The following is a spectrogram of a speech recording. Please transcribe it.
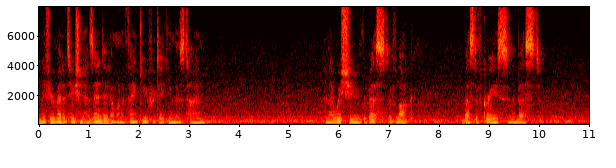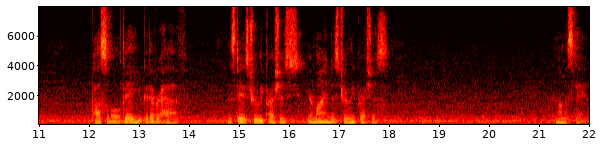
And if your meditation has ended, I want to thank you for taking this time. And I wish you the best of luck, the best of grace, and the best possible day you could ever have. This day is truly precious. Your mind is truly precious. Namaste.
